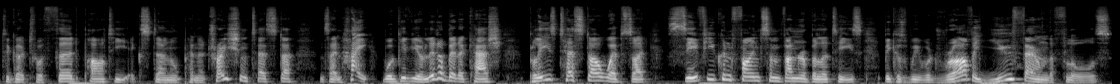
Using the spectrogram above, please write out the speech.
to go to a third party external penetration tester and saying, hey, we'll give you a little bit of cash. Please test our website, see if you can find some vulnerabilities, because we would rather you found the flaws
